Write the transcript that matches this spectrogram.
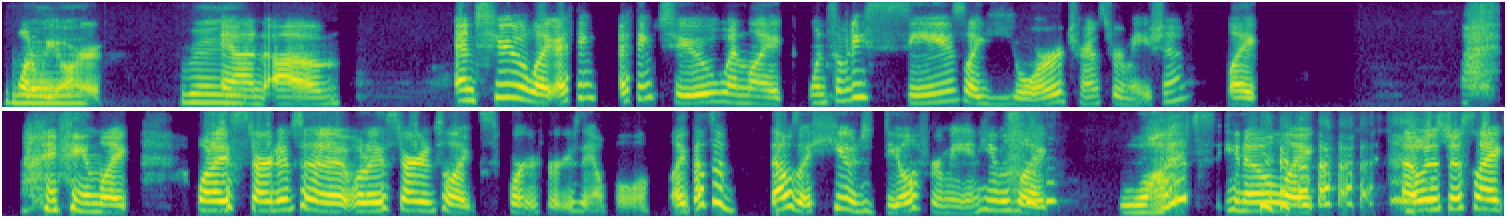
when right. we are. Right. And um and two, like I think I think too when like when somebody sees like your transformation, like I mean like when I started to when I started to like squirt, for example, like that's a that was a huge deal for me. And he was like, what? You know, like that was just like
